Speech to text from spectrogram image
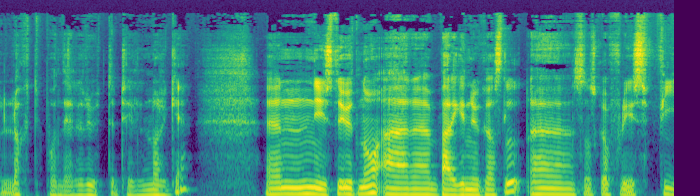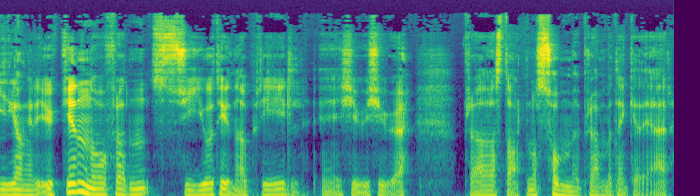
lagt på en del ruter til Norge. Den nyeste ut nå er eh, Bergen-Newcastle, eh, som skal flys fire ganger i uken nå fra den 27. april 2020. Fra starten av sommerprogrammet, tenker jeg det er.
